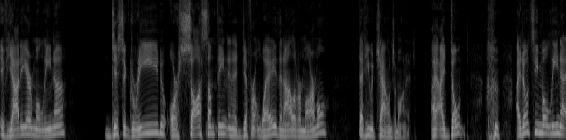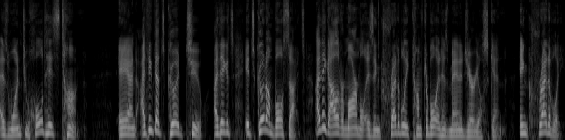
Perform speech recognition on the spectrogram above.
if Yadier Molina disagreed or saw something in a different way than Oliver Marmol, that he would challenge him on it. I, I don't I don't see Molina as one to hold his tongue. And I think that's good too. I think it's it's good on both sides. I think Oliver Marmol is incredibly comfortable in his managerial skin. Incredibly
